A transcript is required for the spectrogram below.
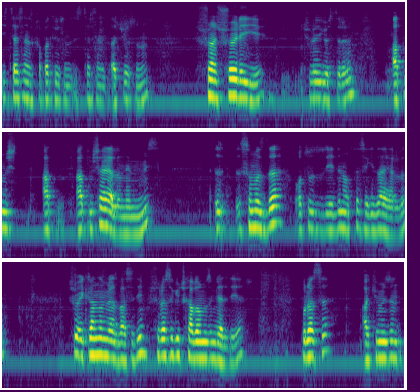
İsterseniz kapatıyorsunuz, isterseniz açıyorsunuz. Şu an şöyle iyi. Şurayı gösterelim. 60 alt- 60'a ayarlı nemimiz. I- Isımız da 37.8 ayarlı. Şu ekrandan biraz bahsedeyim. Şurası güç kablomuzun geldiği yer. Burası akümüzün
